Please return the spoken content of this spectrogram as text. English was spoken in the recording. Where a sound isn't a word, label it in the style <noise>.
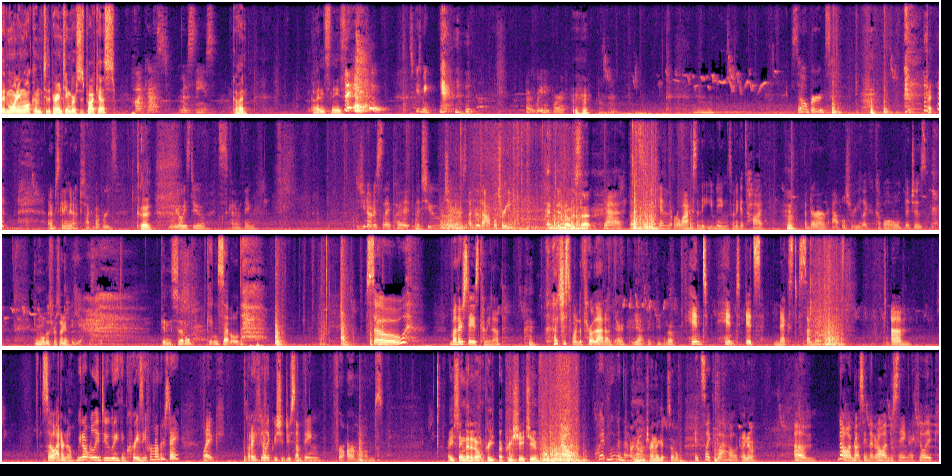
Good morning. Welcome to the Parenting Versus podcast. podcast. I'm gonna sneeze. Go ahead. Go ahead and sneeze. <coughs> Excuse me. I was waiting for it. Mm-hmm. Mm. So birds. I- <laughs> <laughs> I'm just kidding. We don't have to talk about birds. Good. We always do. It's kind of a thing. Did you notice that I put the two chairs under the apple tree? I did notice that. Yeah, so we can relax in the evenings when it gets hot Hmm. under our apple tree, like a couple old bitches. Can you hold this for a second? Yeah. Getting settled. getting settled. So, Mother's Day is coming up. <laughs> I just wanted to throw that out there. Yeah, I think people know. Hint, hint, it's next Sunday. Um, so I don't know. We don't really do anything crazy for Mother's Day, like, but I feel like we should do something for our moms. Are you saying that I don't pre- appreciate you? No, quit moving that I know. I'm trying to get settled. It's like loud. I know. Um, no, I'm not saying that at all. I'm just saying I feel like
